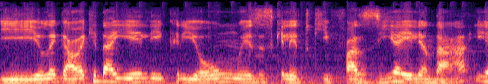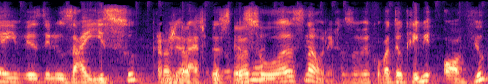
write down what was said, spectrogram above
E o legal é que daí ele criou um exoesqueleto que fazia ele andar, e aí, em vez dele usar isso pra Pra melhorar a ajudar vida as das pessoas, pessoas, não, ele resolveu combater o crime, óbvio,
